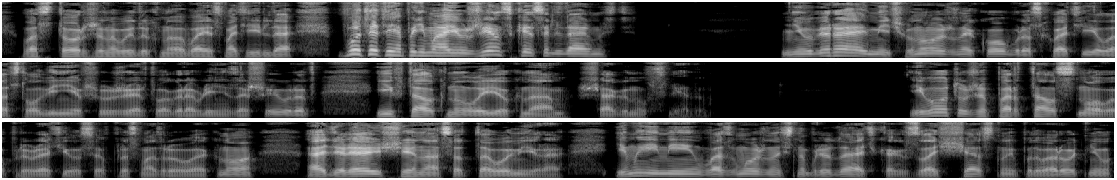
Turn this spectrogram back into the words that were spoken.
— восторженно выдохнула Байс Матильда. «Вот это я понимаю, женская солидарность!» Не убирая меч в ножны, кобра схватила остолбеневшую жертву ограбления за шиворот и втолкнула ее к нам, шагнув следом. И вот уже портал снова превратился в просмотровое окно, отделяющее нас от того мира, и мы имеем возможность наблюдать, как в злосчастную подворотню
